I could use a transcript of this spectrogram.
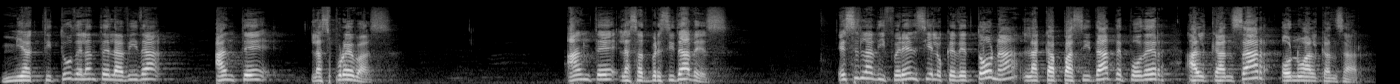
Mi actitud delante de la vida ante las pruebas, ante las adversidades. Esa es la diferencia y lo que detona la capacidad de poder alcanzar o no alcanzar.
